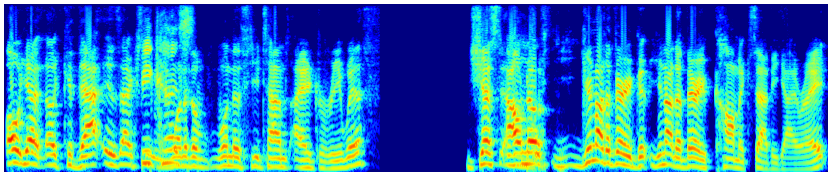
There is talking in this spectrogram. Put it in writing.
Oh yeah, no, that is actually because... one of the one of the few times I agree with. Just I don't know if you're not a very good you're not a very comic savvy guy, right?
